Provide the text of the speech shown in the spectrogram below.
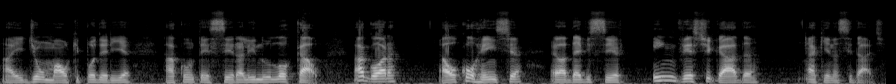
aí de um mal que poderia acontecer ali no local. Agora, a ocorrência ela deve ser investigada aqui na cidade.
